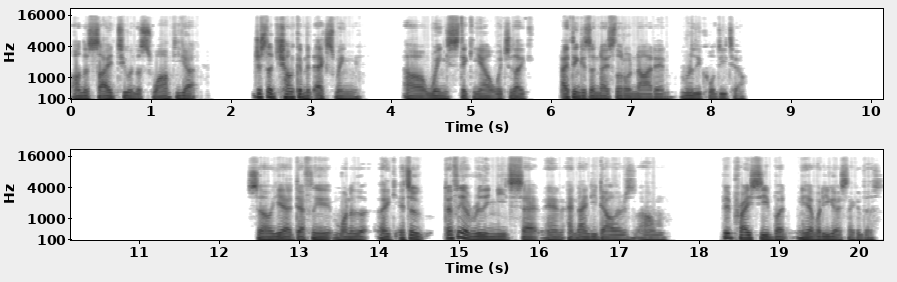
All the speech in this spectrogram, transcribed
on the side too in the swamp, you got just a chunk of an X-wing uh, wings sticking out, which like I think is a nice little nod and really cool detail. So yeah, definitely one of the like it's a definitely a really neat set and at ninety dollars, um, a bit pricey, but yeah, what do you guys think of this?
